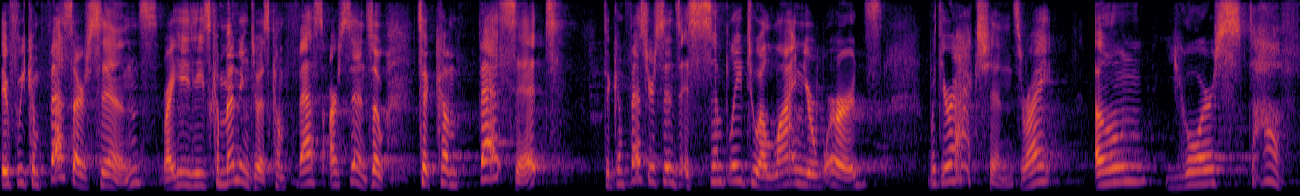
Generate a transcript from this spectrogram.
if we confess our sins, right, he's commending to us, confess our sins. So, to confess it, to confess your sins is simply to align your words with your actions, right? Own your stuff.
